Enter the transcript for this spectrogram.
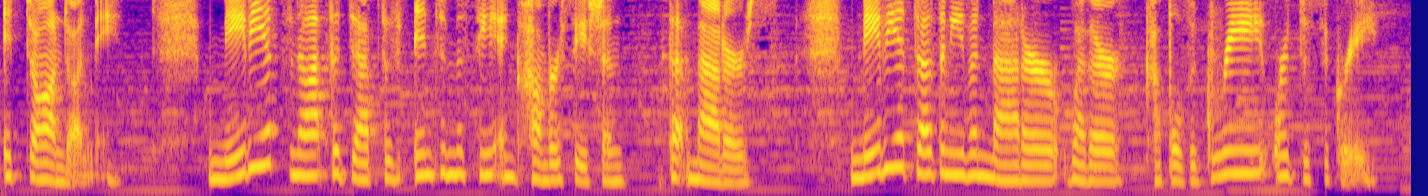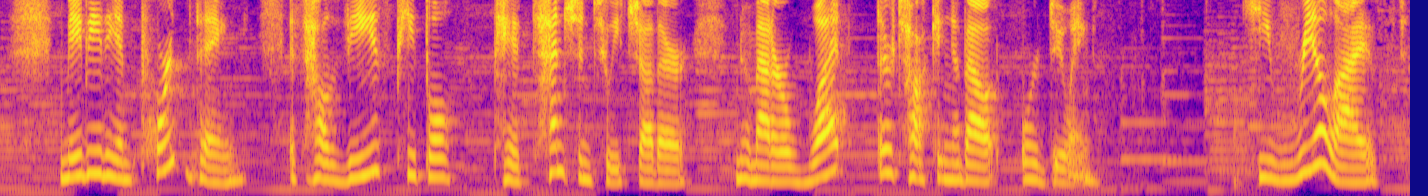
it dawned on me. Maybe it's not the depth of intimacy and conversations that matters. Maybe it doesn't even matter whether couples agree or disagree. Maybe the important thing is how these people pay attention to each other, no matter what they're talking about or doing he realized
